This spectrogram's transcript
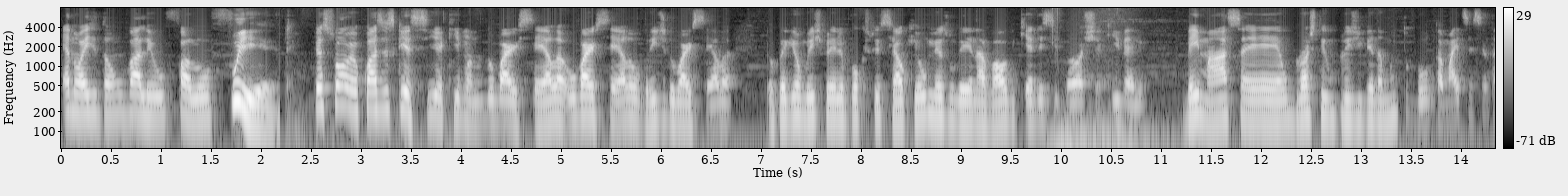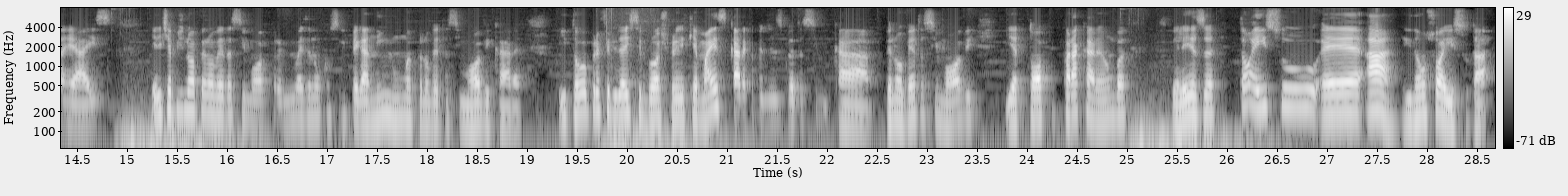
É nóis, então, valeu, falou, fui! Pessoal, eu quase esqueci aqui, mano, do Barcela. O Barcela, o brinde do Barcela. Eu peguei um brinde pra ele um pouco especial, que eu mesmo ganhei na Valve, que é desse broche aqui, velho. Bem massa, é um broche tem um preço de venda muito bom, tá mais de 60 reais. Ele tinha pedido uma P90 Simov pra mim, mas eu não consegui pegar nenhuma P90 Simov, cara. Então eu preferi dar esse broche pra ele, que é mais caro que a P250 P90 Simov e é top pra caramba, beleza? Então é isso, é... Ah, e não só isso, tá?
